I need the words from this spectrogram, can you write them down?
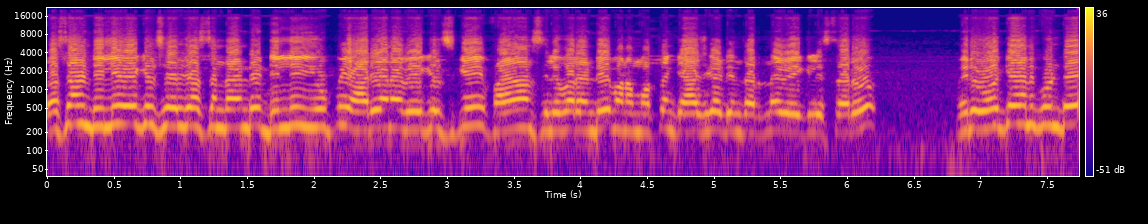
ప్రస్తుతం ఢిల్లీ వెహికల్స్ సేల్ చేస్తుంటా అండి. ఢిల్లీ యూపీ హర్యానా వెహికల్స్కి ఫైనాన్స్ ఇవ్వర్ అండి. మనం మొత్తం క్యాష్ కట్టిన తర్వాతనే వెహికల్ ఇస్తారు. మీరు ఓకే అనుకుంటే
